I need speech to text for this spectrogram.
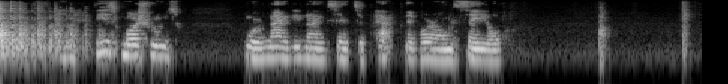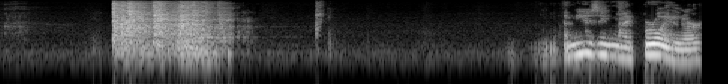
And these mushrooms were 99 cents a pack. They were on sale. I'm using my broiler.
